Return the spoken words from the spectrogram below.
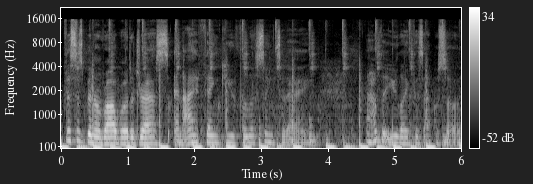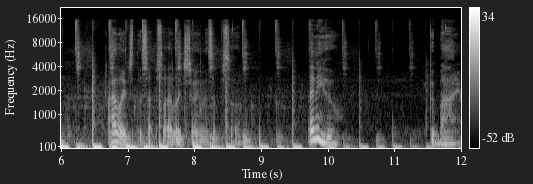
This has been a Raw World Address, and I thank you for listening today. I hope that you like this episode. I liked this episode. I liked doing this episode. Anywho, goodbye.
